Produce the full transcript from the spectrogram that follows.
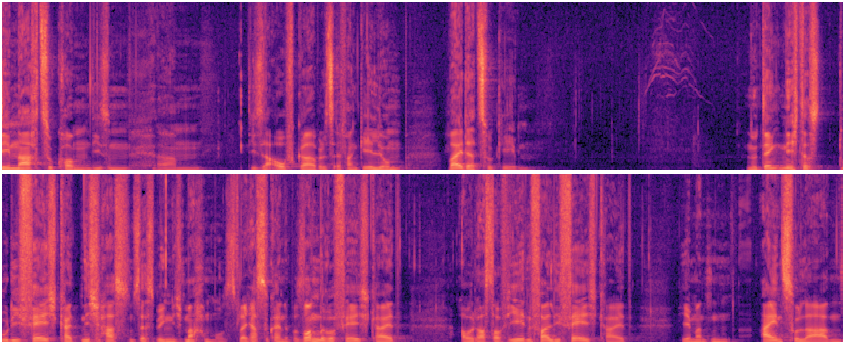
dem nachzukommen, diesem, ähm, dieser Aufgabe, das Evangelium weiterzugeben. Nur denk nicht, dass du die Fähigkeit nicht hast und es deswegen nicht machen musst. Vielleicht hast du keine besondere Fähigkeit, aber du hast auf jeden Fall die Fähigkeit, jemanden einzuladen,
